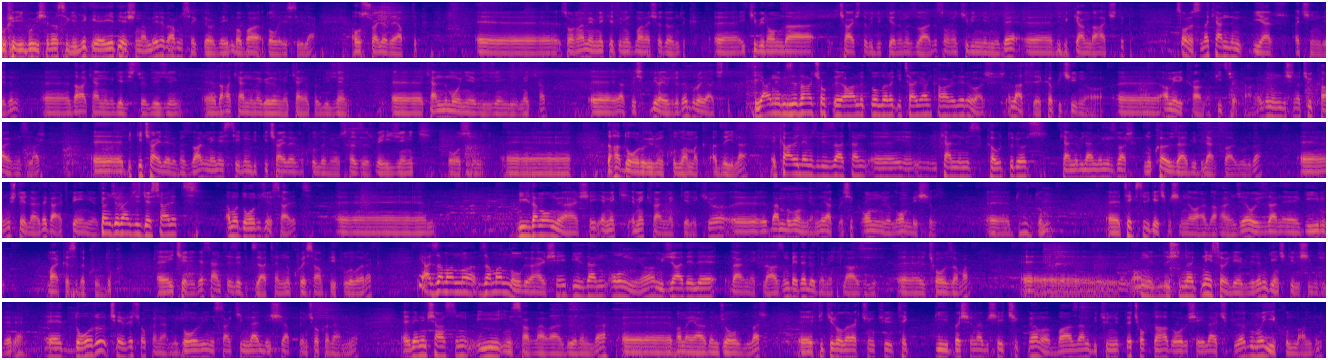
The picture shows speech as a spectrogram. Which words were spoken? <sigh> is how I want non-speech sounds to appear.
Bu, <laughs> bu işe nasıl geldik? 7 yaşından beri ben bu sektördeyim baba dolayısıyla. Avustralya'da yaptık. Ee, sonra memleketimiz Maraş'a döndük. Ee, 2010'da Çarşı'da bir dükkanımız vardı. Sonra 2020'de e, bir dükkan daha açtık. Sonrasında kendim bir yer açayım dedim. Ee, daha kendimi geliştirebileceğim, e, daha kendime göre bir mekan yapabileceğim, e, kendim oynayabileceğim bir mekan. Ee, yaklaşık bir ay önce de burayı açtık. Yani bizde daha çok e, ağırlıklı olarak İtalyan kahveleri var. İşte latte, cappuccino, e, americano, filtre kahve. Bunun dışında Türk kahvemiz var. E, bitki çaylarımız var. Melesti'nin bitki çaylarını kullanıyoruz hazır ve hijyenik olsun. E, daha doğru ürün kullanmak adıyla. E, kahvelerimizi biz zaten e, kendimiz kavurtturuyoruz. Kendi blendimiz var. Nuka özel bir blend var burada. E, müşteriler de gayet beğeniyor. Önce bence cesaret ama doğru cesaret. Ee, birden olmuyor her şey. Emek emek vermek gerekiyor. Ee, ben babamın yanında yaklaşık 10 yıl, 15 yıl e, durdum. E, tekstil geçmişim de var daha önce. O yüzden e, giyim markası da kurduk. E, içeriği de sentezledik zaten Nook ve Some People olarak. Ya zamanla zamanla oluyor her şey. Birden olmuyor. Mücadele vermek lazım, bedel ödemek lazım e, çoğu zaman. Ee, onun dışında ne söyleyebilirim genç girişimcilere? Ee, doğru çevre çok önemli. Doğru insan kimlerle iş yaptığın çok önemli. Ee, benim şansım iyi insanlar vardı yanımda. Ee, bana yardımcı oldular. Ee, fikir olarak çünkü tek bir başına bir şey çıkmıyor ama bazen bütünlükte çok daha doğru şeyler çıkıyor. Bunu iyi kullandım.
